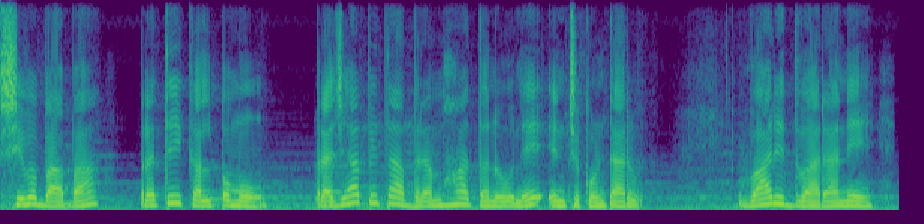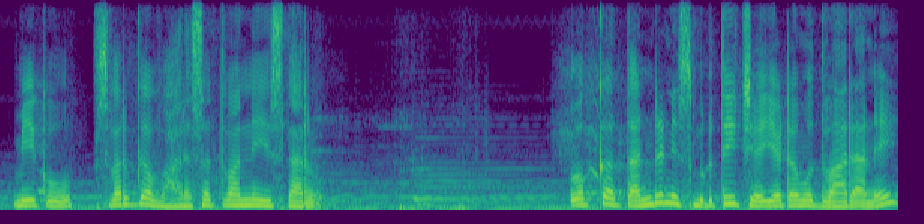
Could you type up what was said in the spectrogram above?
శివబాబా ప్రతి కల్పము ప్రజాపిత బ్రహ్మ తనువునే ఎంచుకుంటారు. వారి ద్వారానే మీకు స్వర్గ వారసత్వాన్ని ఇస్తారు. ఒక్క తండ్రిని స్మృతి చేయటము ద్వారానే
